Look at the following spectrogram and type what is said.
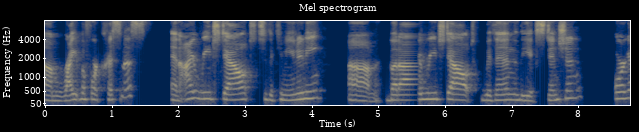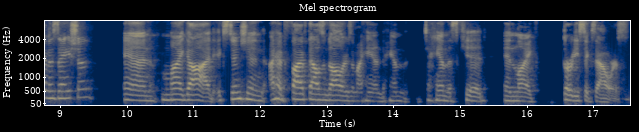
um, right before Christmas, and I reached out to the community, um, but I reached out within the extension organization. And my God, extension, I had $5,000 in my hand to hand, to hand this kid in like 36 hours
